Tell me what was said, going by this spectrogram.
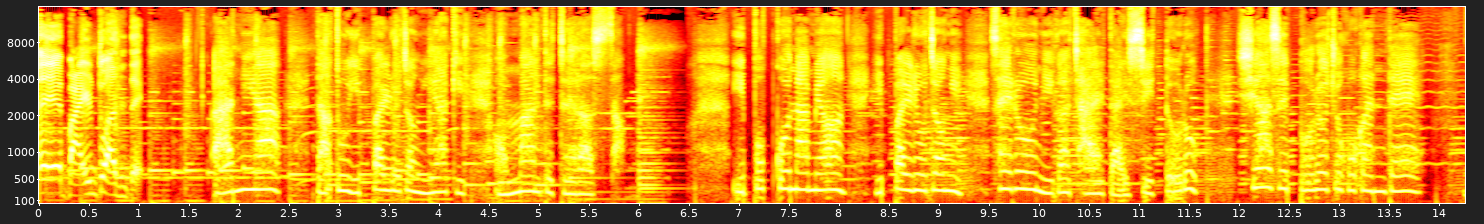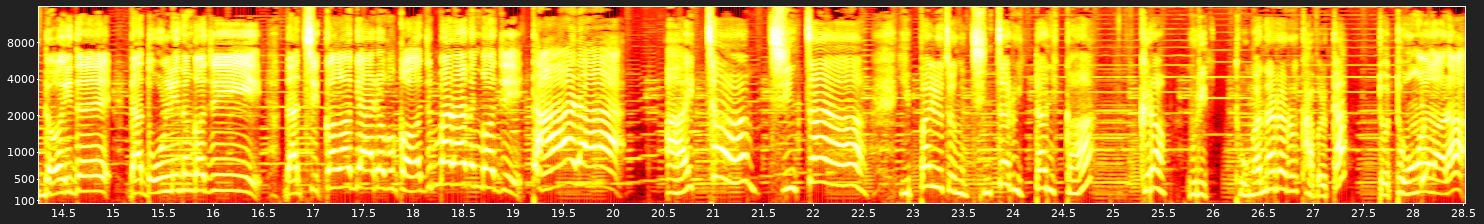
에 말도 안 돼. 아니야. 나도 이빨 요정 이야기 엄마한테 들었어. 이 뽑고 나면 이빨 요정이 새로운 이가 잘 날 수 있도록 씨앗을 뿌려주고 간대. 너희들 나 놀리는 거지. 나 치과 가게 하려고 거짓말하는 거지. 다 알아. 아이 참, 진짜야. 이빨 요정은 진짜로 있다니까. 그럼 우리 동화나라로 가볼까? 또 동화나라?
